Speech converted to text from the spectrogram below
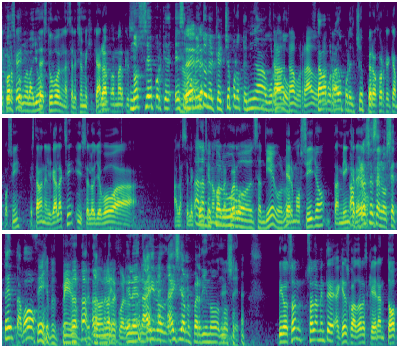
Márquez Jorge, con Nueva York. estuvo en la selección mexicana. Rafa Márquez. No sé porque es el No. momento en el que el Chepo lo tenía borrado. estaba borrado, Estaba Rafa. borrado por el Chepo. Pero Jorge Campos sí, estaba en el Galaxy y se lo llevó a, a la A selección, lo si no mejor recuerdo. hubo en San Diego, ¿no? Hermosillo también Ah, pero creo. ese es en los 70, Bob. Sí, pues, pero... no lo maneras. recuerdo. El- ahí, lo- ahí sí ya me perdí, no, no sé. Digo, son solamente aquellos jugadores que eran top,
